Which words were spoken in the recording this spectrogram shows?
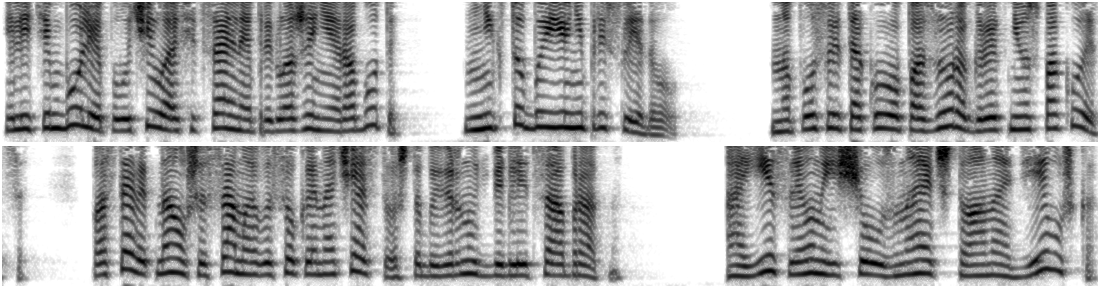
или тем более получила официальное предложение работы, никто бы ее не преследовал. Но после такого позора Грег не успокоится, поставит на уши самое высокое начальство, чтобы вернуть беглеца обратно. А если он еще узнает, что она девушка...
